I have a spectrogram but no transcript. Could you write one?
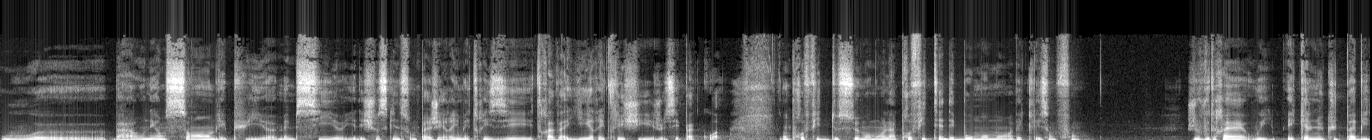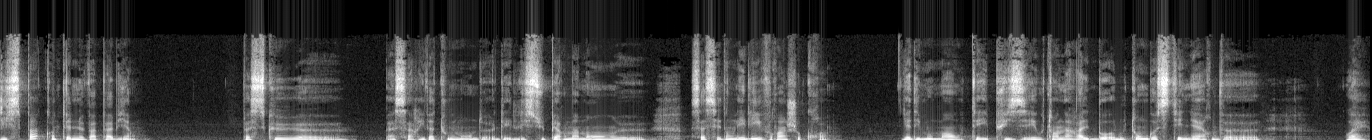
où euh, bah, on est ensemble et puis euh, même si euh, il y a des choses qui ne sont pas gérées, maîtrisées, travaillées, réfléchies, je ne sais pas quoi, on profite de ce moment-là. Profiter des beaux moments avec les enfants. Je voudrais, oui, et qu'elle ne culpabilise pas quand elle ne va pas bien, parce que bah, ça arrive à tout le monde. Les, super mamans, ça c'est dans les livres, hein, je crois. Il y a des moments où tu épuisé, où tu en as ras-le-bol, où ton gosse t'énerve. Euh, ouais,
